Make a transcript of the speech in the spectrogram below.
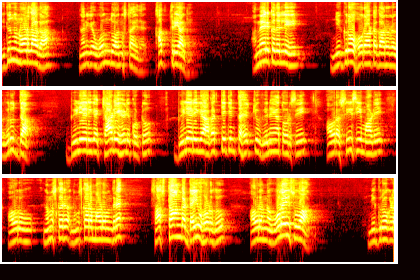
ಇದನ್ನು ನೋಡಿದಾಗ ನನಗೆ ಒಂದು ಅನ್ನಿಸ್ತಾ ಇದೆ. ಖಾತ್ರಿಯಾಗಿ. ಅಮೇರಿಕದಲ್ಲಿ ನಿಗ್ರೋ ಹೋರಾಟಗಾರರ ವಿರುದ್ಧ ಬಿಳಿಯರಿಗೆ ಚಾಡಿ ಹೇಳಿಕೊಟ್ಟು, ಬಿಳಿಯರಿಗೆ ಅಗತ್ಯಕ್ಕಿಂತ ಹೆಚ್ಚು ವಿನಯ ತೋರಿಸಿ, ಅವರ ಸಿ ಸಿ ಮಾಡಿ ಅವರು ನಮಸ್ಕಾರ ನಮಸ್ಕಾರ ಮಾಡು ಅಂದರೆ ಸಾಷ್ಟಾಂಗ ಡೈವ್ ಹೊಡೆದು ಅವರನ್ನು ಓಲೈಸುವ ನಿಗ್ರೋಗಳ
